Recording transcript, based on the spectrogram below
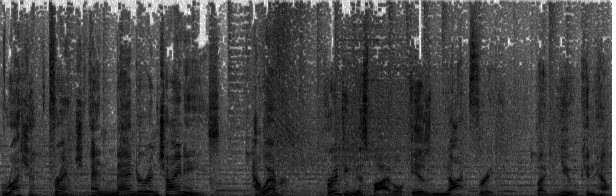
Russian, French, and Mandarin Chinese. However, printing this Bible is not free but you can help.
